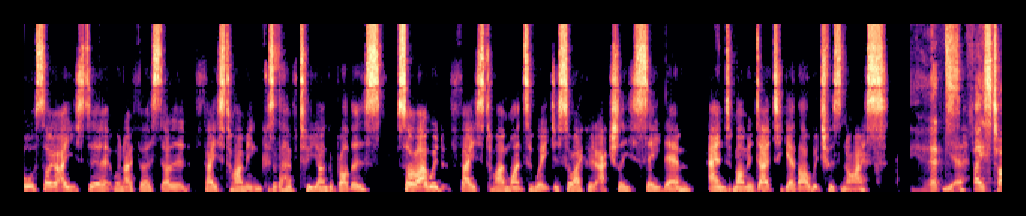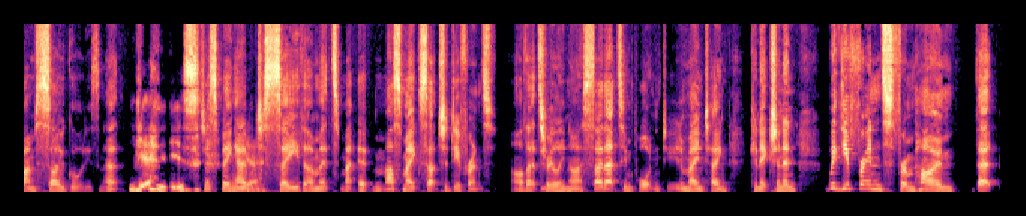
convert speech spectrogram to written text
also I used to when I first started FaceTiming because I have two younger brothers. So I would FaceTime once a week just so I could actually see them and mum and dad together, which was nice. Yeah, it's, yeah. FaceTime's so good, isn't it? Yeah, it is. Just being able yeah. to see them, it's it must make such a difference. Oh, that's yeah. really nice. So that's important to you to maintain connection and with your friends from home that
